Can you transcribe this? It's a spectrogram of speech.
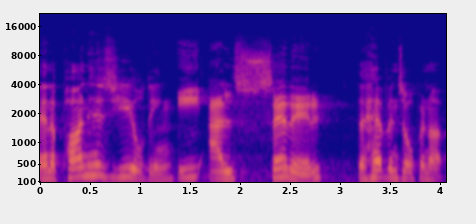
and upon his yielding, Y al ceder, the heavens open up.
